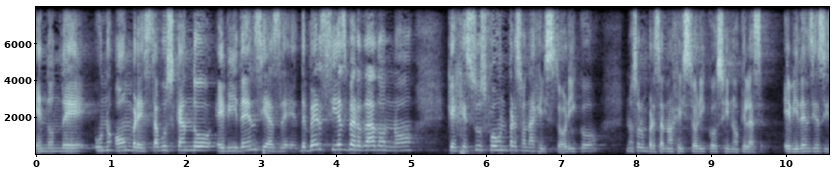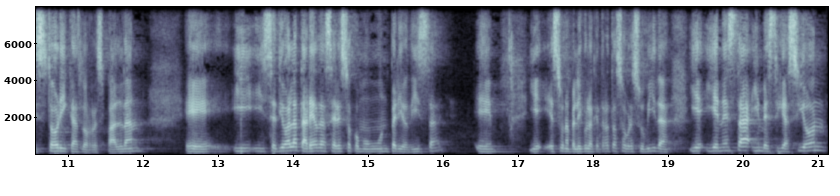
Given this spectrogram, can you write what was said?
en donde un hombre está buscando evidencias de, ver si es verdad o no que Jesús fue un personaje histórico, no solo un personaje histórico, sino que las evidencias históricas lo respaldan. Eh, y, se dio a la tarea de hacer eso como un periodista. Eh, y es una película que trata sobre su vida. Y, en esta investigación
